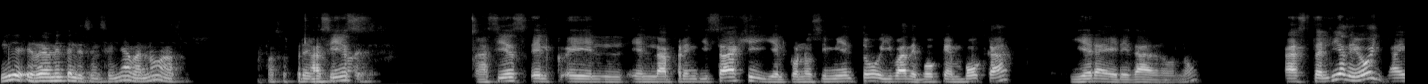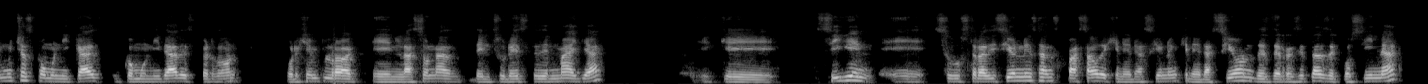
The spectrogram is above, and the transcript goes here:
y, realmente les enseñaban, ¿no? A sus, a sus Así es. Así es, el, el, aprendizaje y el conocimiento iba de boca en boca y era heredado, ¿no? Hasta el día de hoy hay muchas comunidades, perdón, por ejemplo, en la zona del sureste del Maya, eh, que siguen, eh, sus tradiciones han pasado de generación en generación, desde recetas de cocina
